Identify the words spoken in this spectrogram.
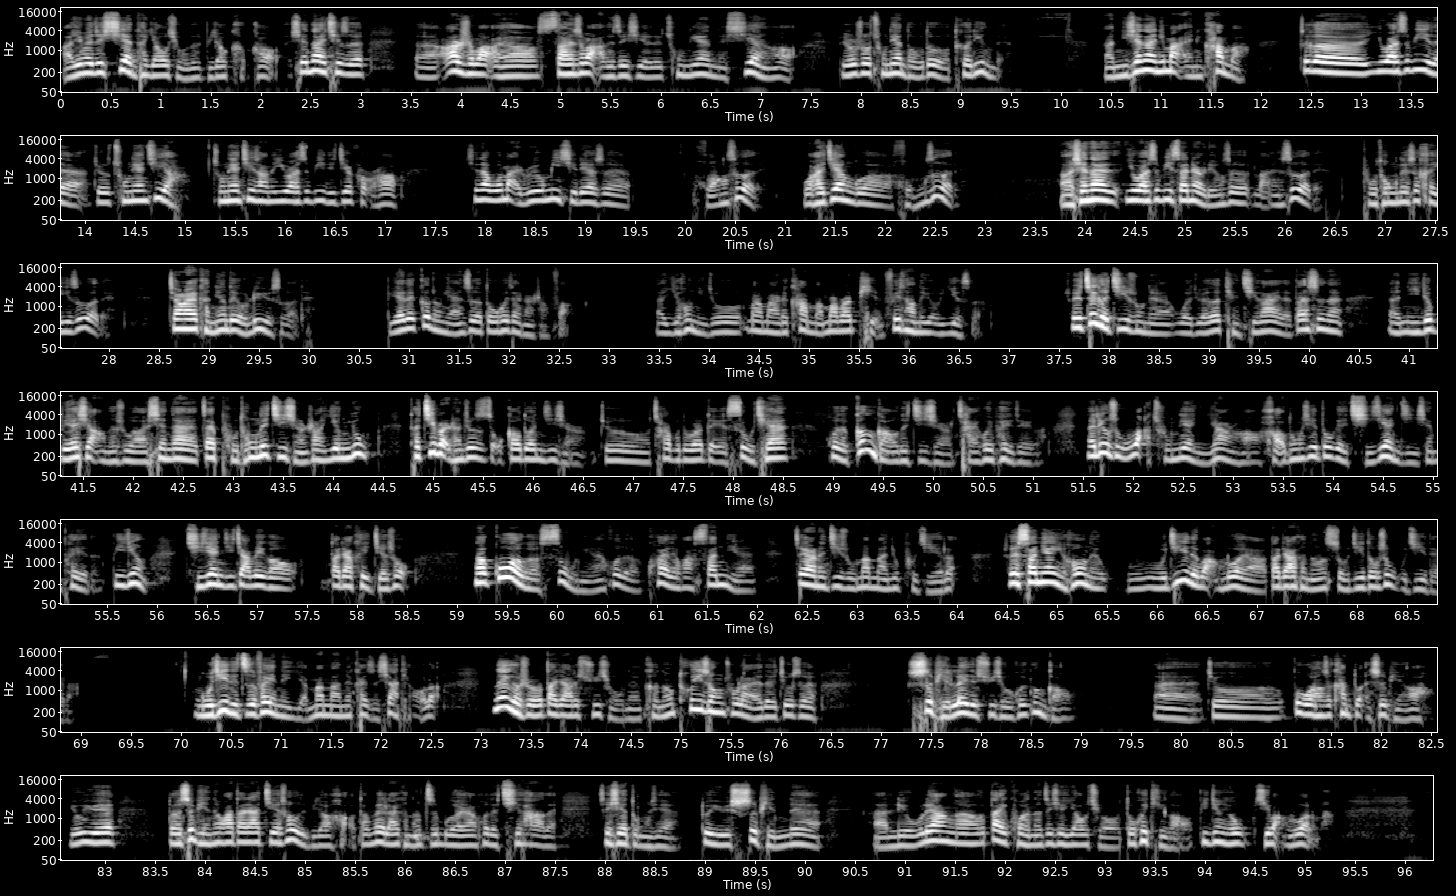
啊，因为这线它要求的比较可靠的。现在其实，呃，二十瓦呀、三十瓦的这些的充电的线啊，比如说充电头都有特定的啊。你现在你买你看吧，这个 USB 的就是充电器啊。充电器上的 USB 的接口哈，现在我买 Realme 系列是黄色的，我还见过红色的，啊，现在 USB 三点零是蓝色的，普通的是黑色的，将来肯定得有绿色的，别的各种颜色都会在那上放，啊，以后你就慢慢的看吧，慢慢品，非常的有意思。所以这个技术呢，我觉得挺期待的，但是呢，呃，你就别想着说现在在普通的机型上应用。它基本上就是走高端机型，就差不多得四五千或者更高的机型才会配这个。那六十五瓦充电一样哈，好东西都给旗舰机先配的，毕竟旗舰机价位高，大家可以接受。那过个四五年或者快的话三年，这样的技术慢慢就普及了。所以三年以后呢，五五 G 的网络呀，大家可能手机都是五 G 的了，五 G 的资费呢也慢慢的开始下调了。那个时候，大家的需求呢，可能推升出来的就是视频类的需求会更高，哎，就不光是看短视频啊。由于短视频的话，大家接受的比较好，但未来可能直播呀或者其他的这些东西，对于视频的啊流量啊、带宽的这些要求都会提高。毕竟有五 G 网络了嘛，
